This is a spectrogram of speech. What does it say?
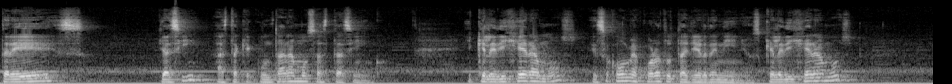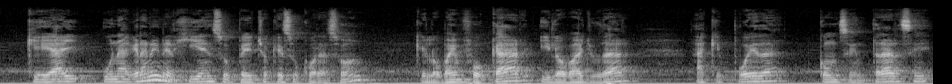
tres, y así hasta que contáramos hasta cinco. Y que le dijéramos, eso como me acuerdo tu taller de niños, que le dijéramos que hay una gran energía en su pecho que es su corazón, que lo va a enfocar y lo va a ayudar a que pueda concentrarse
